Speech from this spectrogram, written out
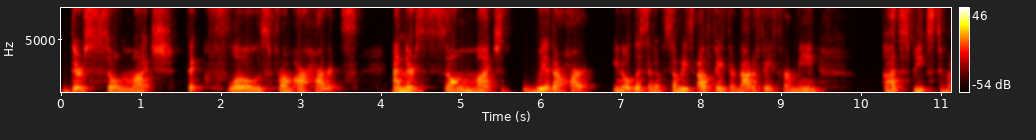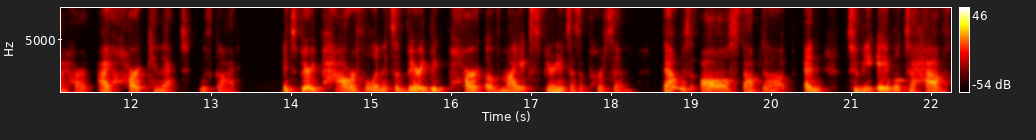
there's so much that flows from our hearts. And mm-hmm. there's so much with our heart you know, listen, if somebody's of faith or not of faith for me, God speaks to my heart. I heart connect with God. It's very powerful and it's a very big part of my experience as a person. That was all stopped up. And to be able to have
